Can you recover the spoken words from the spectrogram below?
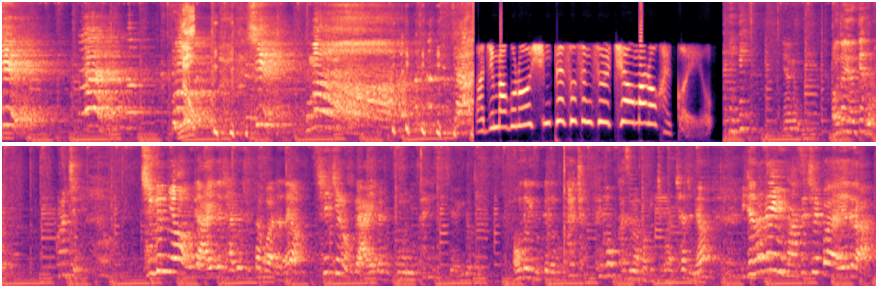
마지막으로 심폐소생술 체험하러 갈 거예요. 여기 엉덩이 높게 들어. 그렇지. 지금요 우리 아이들 자세 좋다고 하잖아요. 실제로 우리 아이들 부모님 있어요 이렇게. 엉덩이 높게 들고 팔쭉 펴고 가슴 한 바퀴 집어 찾으면. 이제 선생님이 박수 칠 거야 얘들아.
